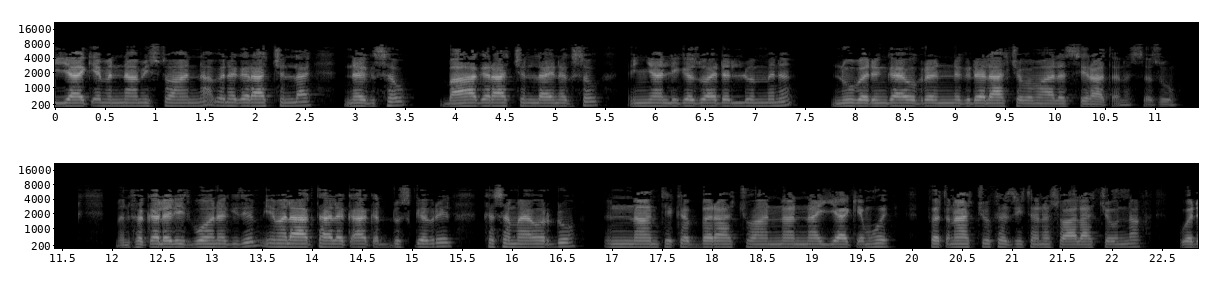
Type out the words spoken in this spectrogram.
ኢያቄምና ሚስቱ ሐና በነገራችን ላይ ነግሰው በሀገራችን ላይ ነግሰው እኛን ሊገዙ አይደሉምን? ኑ በድንጋይ ወግረን እንግደላቸው በማለት ሴራ ጠነሰሱ። መንፈቀ ሌሊት በሆነ ጊዜም የመላእክት አለቃ ቅዱስ ገብርኤል ከሰማይ ወርዶ እናንተ የከበራችሁ ሐናና ኢያቄም ሆይ ፈጥናችሁ ከዚህ ተነሱ አላቸውና ወደ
